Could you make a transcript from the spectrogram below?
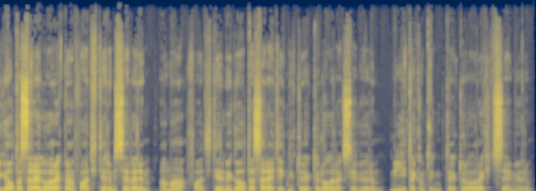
Bir Galatasaraylı olarak ben Fatih Terim'i severim ama Fatih Terim'i Galatasaray teknik direktörü olarak seviyorum. Milli takım teknik direktörü olarak hiç sevmiyorum.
